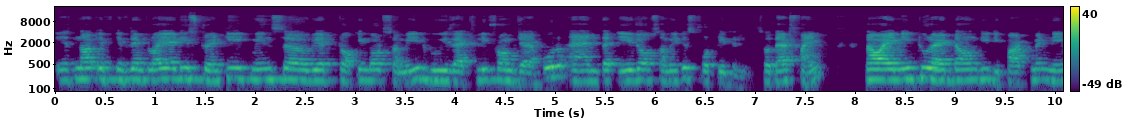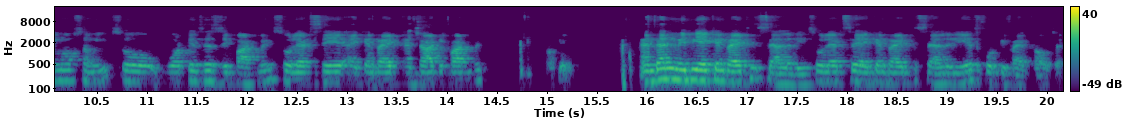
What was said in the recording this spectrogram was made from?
it's not if, if the employee ID is 20, it means uh, we are talking about Samir, who is actually from Jaipur, and the age of Samir is 43. So that's fine. Now I need to write down the department name of Samir. So what is his department? So let's say I can write HR department. Okay and then maybe I can write his salary. So let's say I can write the salary as 45,000.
